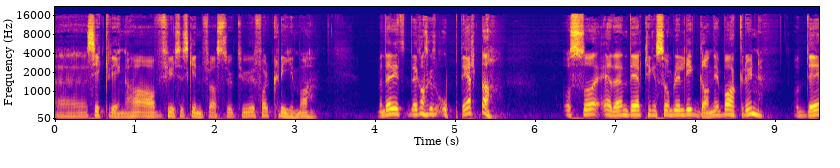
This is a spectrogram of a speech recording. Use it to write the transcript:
uh, sikringa av fysisk infrastruktur for klima. Men det er, litt, det er ganske oppdelt, da. Og så er det en del ting som blir liggende i bakgrunnen. Og Det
